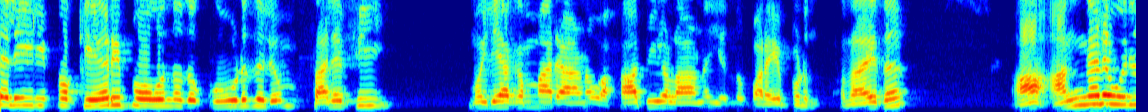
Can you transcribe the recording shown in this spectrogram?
നിലയിൽ ഇപ്പൊ കയറിപ്പോകുന്നത് കൂടുതലും സലഫി മൊലിയാക്കന്മാരാണ് വഹാബികളാണ് എന്ന് പറയപ്പെടുന്നു. അതായത് ആ അങ്ങനെ ഒരു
